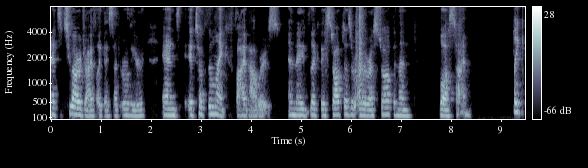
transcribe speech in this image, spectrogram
And it's a two hour drive, like I said earlier. And it took them like five hours. And they like they stopped as a, at a rest stop and then lost time. like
